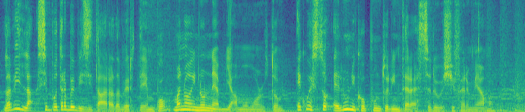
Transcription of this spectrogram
La villa si potrebbe visitare ad aver tempo, ma noi non ne abbiamo molto e questo è l'unico punto di interesse dove ci fermiamo.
